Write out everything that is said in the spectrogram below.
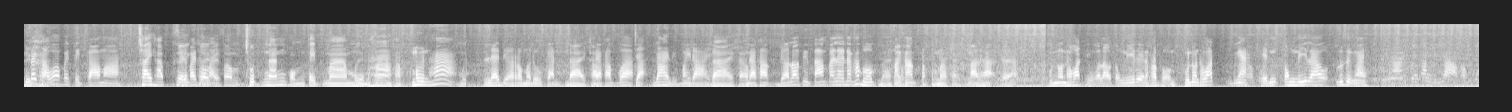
ดีได้ข่าวว่าไปติดกาวมา ใช่ครับ เคเสียยไปเคเท่ายไหร่ไปซ่อมชุดนั้นผมติดมาหมื่นห้าครับหมื่นห้าหมื่น และเดี๋ยวเรามาดูกันได้ครับนะครับว่าจะได้หรือไม่ได้ได้ครับนะครับ เดี๋ยวเราติดตามไปเลยนะครับผมได้ไปครับขอบคุณมากครับมาเลยฮะเดี๋ยวนะคุณนนทวัฒน์อยู่กับเราตรงนี้ด้วยนะครับผมคุณนนทวัฒน์เป็นไงเห็นตรงนี้แล้วรู้สึกไง งานค่อนข้างจะยากครับเพรา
